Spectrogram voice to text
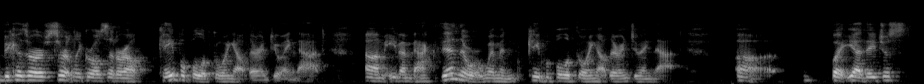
because there are certainly girls that are out capable of going out there and doing that. Um, even back then, there were women capable of going out there and doing that. Uh, but yeah, they just,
